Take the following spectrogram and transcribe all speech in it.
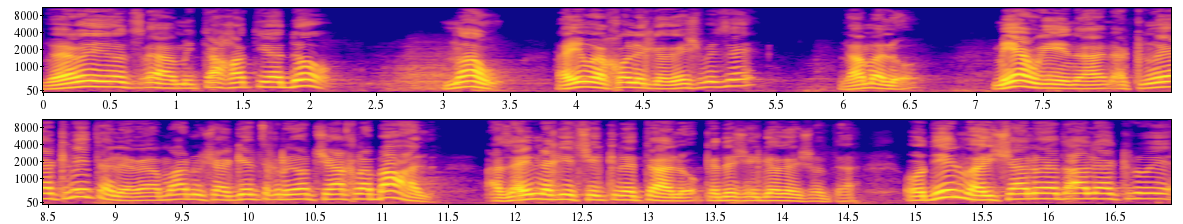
והרי יוצאה מתחת ידו. מהו? האם הוא יכול לגרש בזה? למה לא? מי אמרינן? הקנוי יקנית עליה, הרי אמרנו שהגט צריך להיות שייך לבעל. אז האם נגיד שהקנתה לו כדי שיגרש אותה? או דילמה, אישה לא ידעה להקנויה.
